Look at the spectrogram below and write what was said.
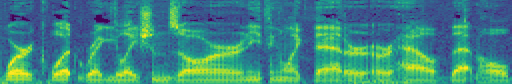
work what regulations are or anything like that, or, or how that whole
